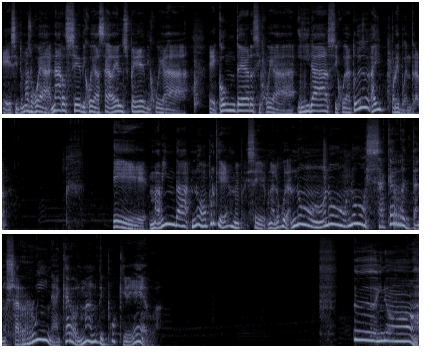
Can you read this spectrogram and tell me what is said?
eh, si tu mazo juega Narset, y juega Saga Delsped, y juega eh, Counter, si juega Ira, si juega todo eso, ahí por ahí puede entrar. Eh, Mavinda, no, ¿por qué? Me parece una locura. No, no, no, esa carta nos arruina, Karma, no te puedo creer. Ay, no.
